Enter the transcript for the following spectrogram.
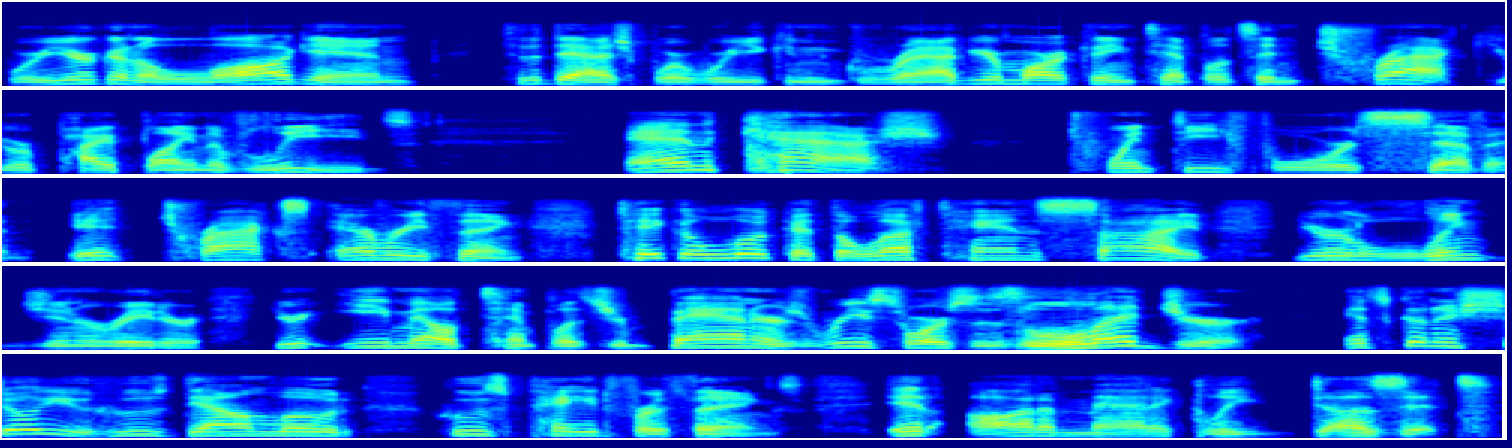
where you're going to log in to the dashboard where you can grab your marketing templates and track your pipeline of leads and cash 24 7. It tracks everything. Take a look at the left hand side, your link generator, your email templates, your banners, resources, ledger. It's going to show you who's download, who's paid for things. It automatically does it.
